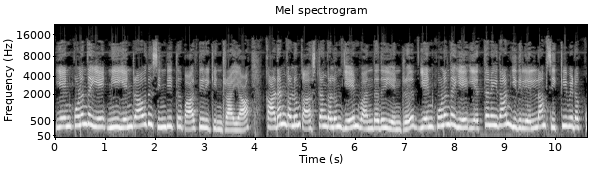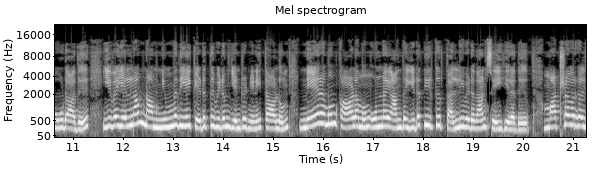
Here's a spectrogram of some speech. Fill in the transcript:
என் குழந்தையே நீ என்றாவது சிந்தித்து பார்த்திருக்கின்றாயா? கடன்களும் கஷ்டங்களும் ஏன் வந்தது என்று? என் குழந்தையே எத்தனைதான் இதில் எல்லாம் சிக்கிவிடக் கூடாது? இவையெல்லாம் நாம் நிம்மதியை கெடுத்துவிடும் என்று நினைத்தாலும் நேரமும் காலமும் உன்னை அந்த இடத்திற்கு தள்ளிவிடதான் செய்கிறது. மற்றவர்கள்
